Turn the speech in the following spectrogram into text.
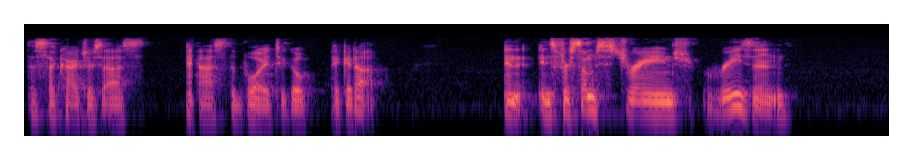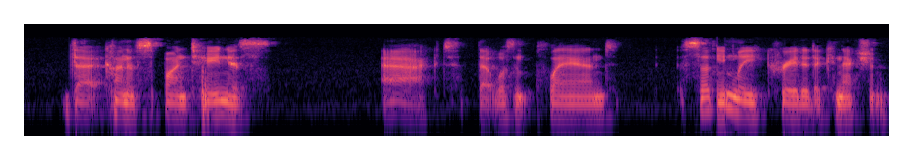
the psychiatrist asked asked the boy to go pick it up, and and for some strange reason, that kind of spontaneous act that wasn't planned suddenly created a connection.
